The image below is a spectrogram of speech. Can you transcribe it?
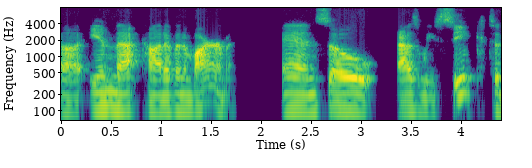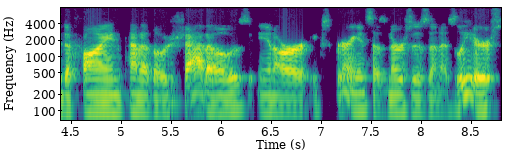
uh, in that kind of an environment. And so, as we seek to define kind of those shadows in our experience as nurses and as leaders,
